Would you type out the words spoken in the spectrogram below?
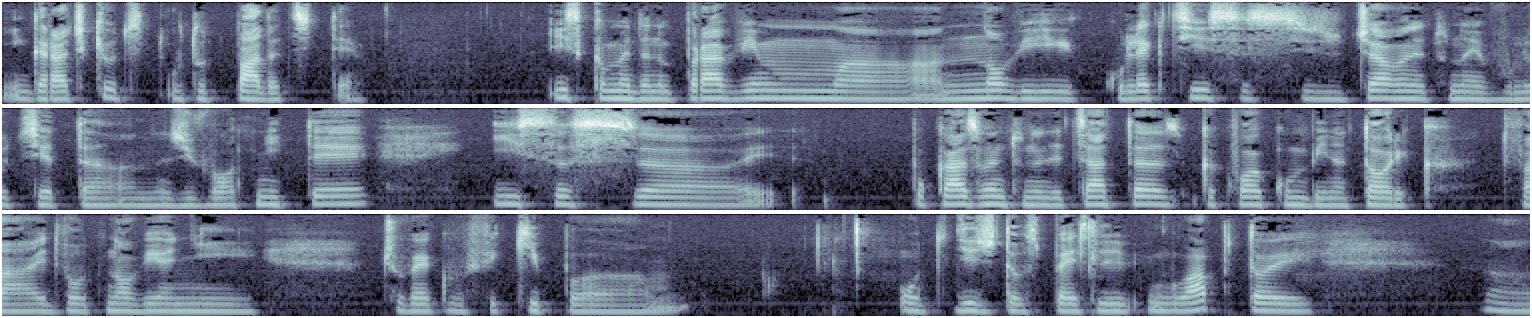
играчки от, от отпадъците. Искаме да направим а, нови колекции с изучаването на еволюцията на животните и с а, показването на децата какво е комбинаторик. Това идва от новия ни човек в екипа от Digital Space Living Lab. Той а,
